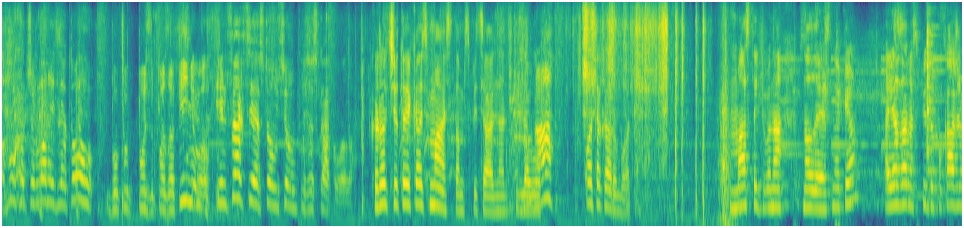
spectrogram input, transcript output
А вуха червоний для того, Бо по- поз- позапінював. інфекція з того всього позаскакувала. Коротше, то якась мазь там спеціальна для Ну, вух. да. Отака робота. Мастить вона налисники. А я зараз піду покажу,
